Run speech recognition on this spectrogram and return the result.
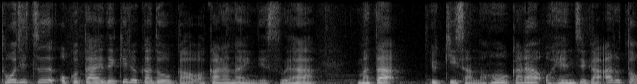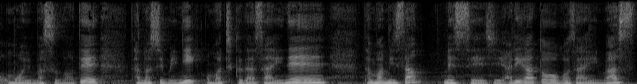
当日お答えできるかどうかわからないんですがまたユッキーさんの方からお返事があると思いますので楽しみにお待ちくださいね。たまみさんメッセージありがとうございます。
